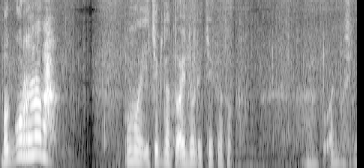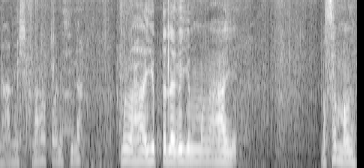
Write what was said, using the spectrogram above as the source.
Bagura na ba? Oh, may i-check na to, idol. I-check na to. Ah, Kuan ba si nanay? Siklapa ni sila. Mga hayop talaga yung mga hayop. Masamang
